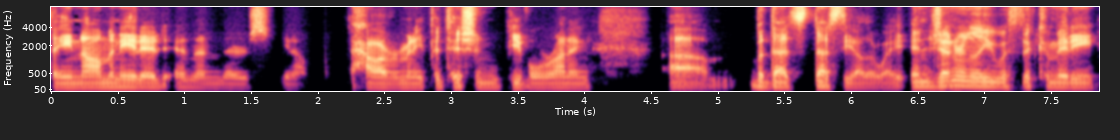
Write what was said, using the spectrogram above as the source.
they nominated, and then there's you know however many petition people running. Um, but that's that's the other way. And generally with the committee,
